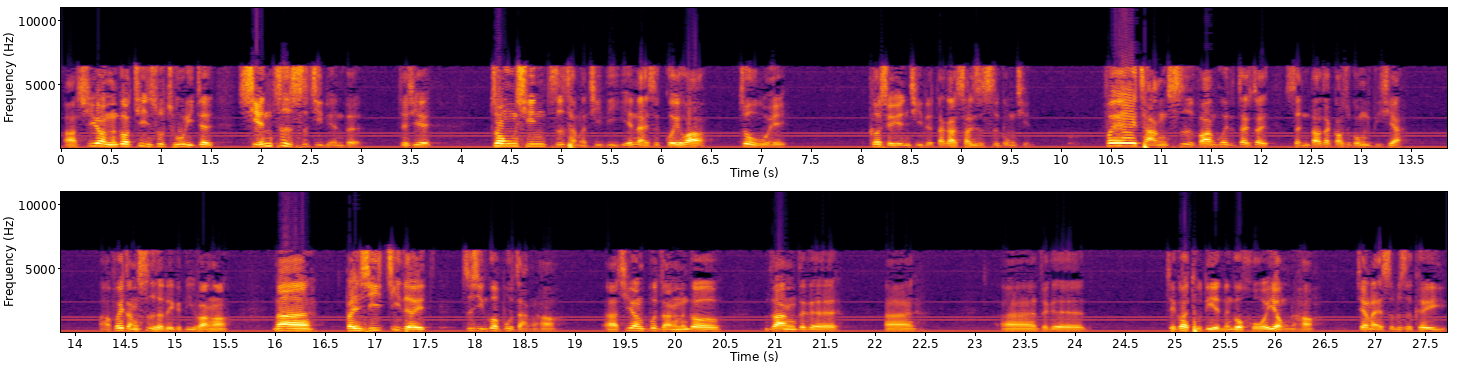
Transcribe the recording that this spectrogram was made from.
啊，希望能够尽速处理这闲置十几年的。这些中心职场的基地，原来是规划作为科学园区的，大概三十四公顷，非常四方或者在在省道在高速公路底下，啊，非常适合的一个地方啊。那本席记得执行过部长了哈，啊，希望部长能够让这个呃呃这个这块土地也能够活用了哈，将来是不是可以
